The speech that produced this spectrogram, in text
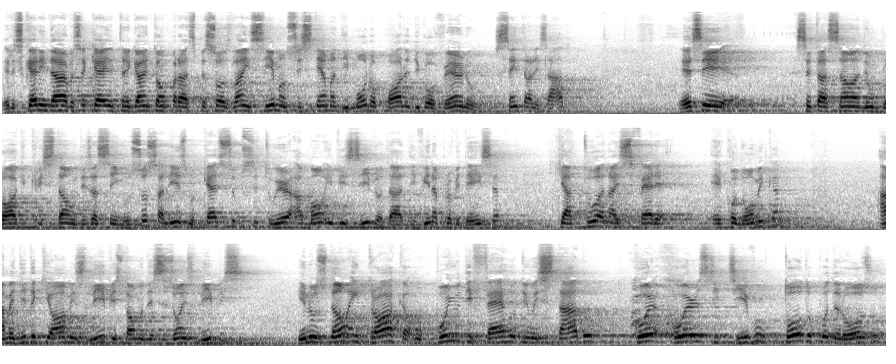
Eles querem dar, você quer entregar então para as pessoas lá em cima um sistema de monopólio de governo centralizado? Esse citação é de um blog cristão diz assim: o socialismo quer substituir a mão invisível da divina providência que atua na esfera econômica, à medida que homens livres tomam decisões livres e nos dão em troca o punho de ferro de um Estado coercitivo, todo-poderoso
